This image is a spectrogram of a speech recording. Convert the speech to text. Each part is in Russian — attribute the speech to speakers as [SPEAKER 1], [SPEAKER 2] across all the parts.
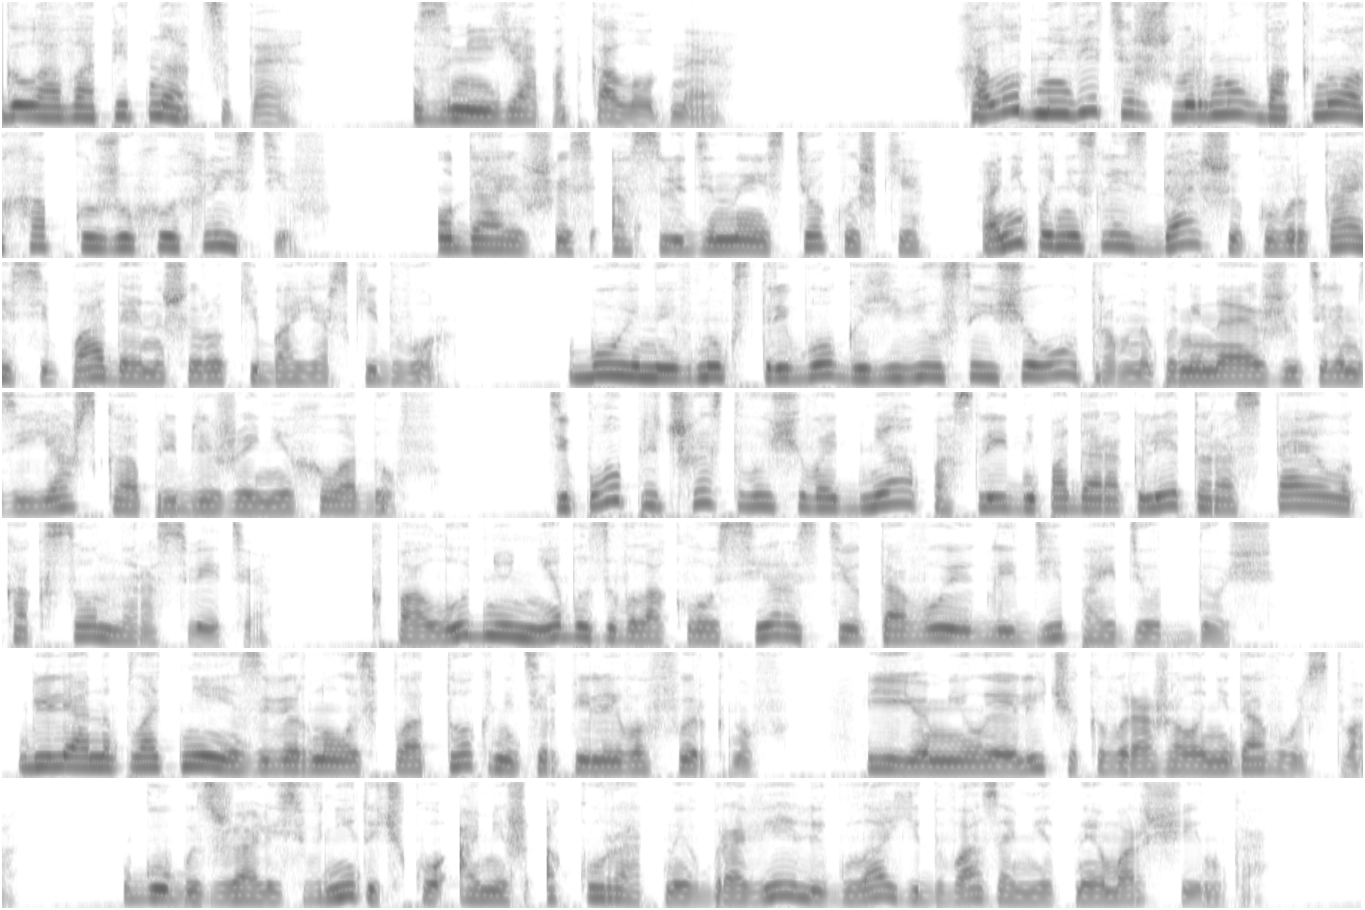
[SPEAKER 1] Глава 15. Змея подколодная. Холодный ветер швырнул в окно охапку жухлых листьев. Ударившись о слюдяные стеклышки, они понеслись дальше, кувыркаясь и падая на широкий боярский двор. Буйный внук Стребога явился еще утром, напоминая жителям Зияжска о приближении холодов. Тепло предшествующего дня, последний подарок лета, растаяло, как сон на рассвете. К полудню небо заволокло серостью, того и гляди, пойдет дождь. Беляна плотнее завернулась в платок, нетерпеливо фыркнув. Ее милое личико выражало недовольство. Губы сжались в ниточку, а меж аккуратных бровей легла едва заметная морщинка.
